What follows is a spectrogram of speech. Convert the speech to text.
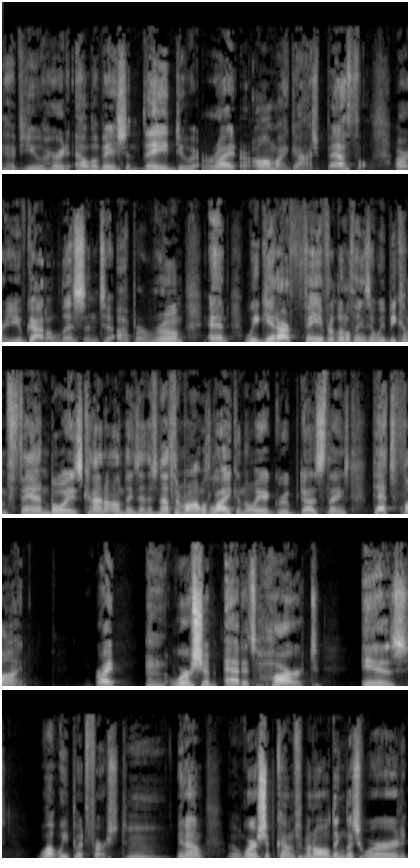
have you heard elevation? They do it right. Or oh my gosh bethel. Or you've got to listen to upper room. And we get our favorite little things and we become fanboys kind of on things. And there's nothing wrong with liking the way a group does things. That's fine. Right? worship at its heart is what we put first. Hmm. You know, worship comes from an old English word,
